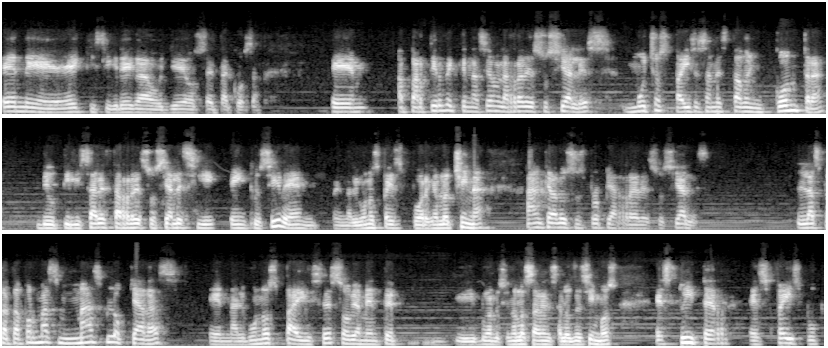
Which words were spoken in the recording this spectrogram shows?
N, X, Y o Y o Z cosa. Eh, a partir de que nacieron las redes sociales, muchos países han estado en contra de utilizar estas redes sociales y, e inclusive en, en, algunos países, por ejemplo China, han creado sus propias redes sociales. Las plataformas más bloqueadas en algunos países, obviamente, y bueno, si no lo saben, se los decimos, es Twitter, es Facebook,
